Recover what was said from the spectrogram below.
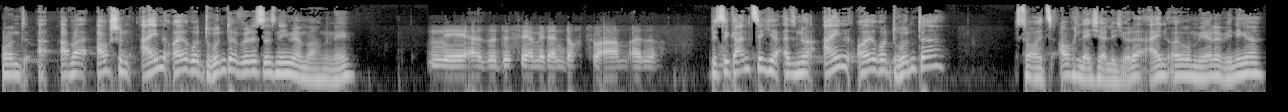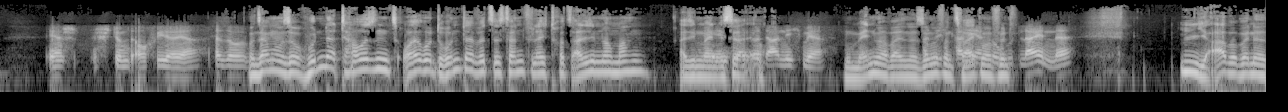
Und aber auch schon ein Euro drunter würdest du das nicht mehr machen, ne? Nee, also das wäre mir dann doch zu arm. Also Bist du ganz sicher? Also nur ein Euro drunter? Ist doch jetzt auch lächerlich, oder? Ein Euro mehr oder weniger? ja, stimmt auch wieder, ja. Also Und sagen wir mal so, 100.000 Euro drunter, würdest du es dann vielleicht trotz alledem noch machen? Also ich meine, nee, ist ja also auch, da nicht mehr. Moment mal, bei einer Summe also von ich kann ja schon 2,5... gut leihen, ne? Ja, aber bei einer,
